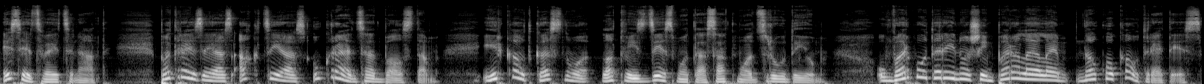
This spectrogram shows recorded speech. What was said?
Esiet sveicināti! Patreizējās akcijās Ukraiņas atbalstam ir kaut kas no Latvijas dziesmotās atmodas rūdījuma, un varbūt arī no šīm paralēlēm nav ko kautrēties.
